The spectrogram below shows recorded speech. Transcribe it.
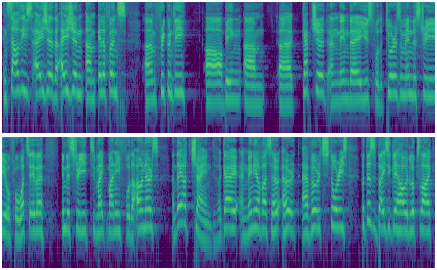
in Southeast Asia, the Asian um, elephants um, frequently are being um, uh, captured and then they're used for the tourism industry or for whatsoever industry to make money for the owners. And they are chained, okay? And many of us have heard, have heard stories, but this is basically how it looks like.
